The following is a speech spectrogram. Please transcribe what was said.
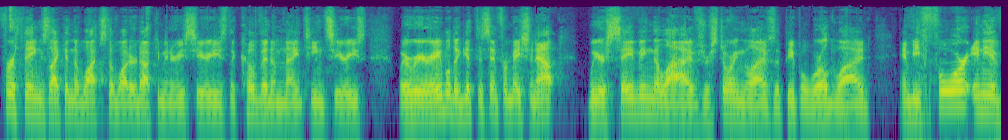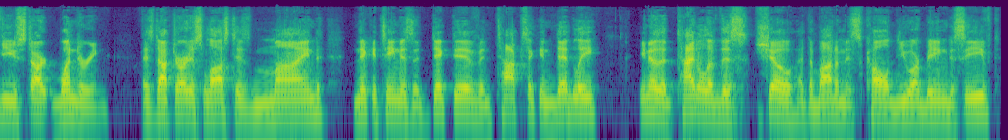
for things like in the Watch the Water documentary series, the Covenom 19 series, where we were able to get this information out. We are saving the lives, restoring the lives of people worldwide. And before any of you start wondering, has Dr. Ardis lost his mind? Nicotine is addictive and toxic and deadly. You know, the title of this show at the bottom is called You Are Being Deceived.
